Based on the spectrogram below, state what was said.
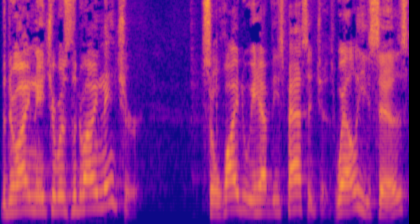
The divine nature was the divine nature. So, why do we have these passages? Well, he says,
